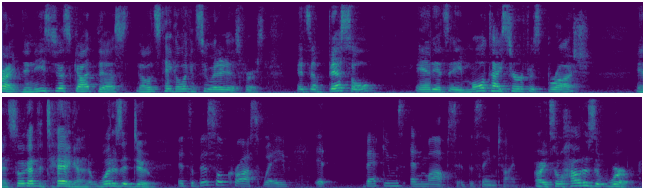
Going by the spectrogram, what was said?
All right, Denise just got this. Now let's take a look and see what it is first. It's a Bissell, and it's a multi-surface brush, and it's still got the tag on it. What does it do? It's a Bissell Crosswave. It vacuums and mops at the same time. All right, so how does it work?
